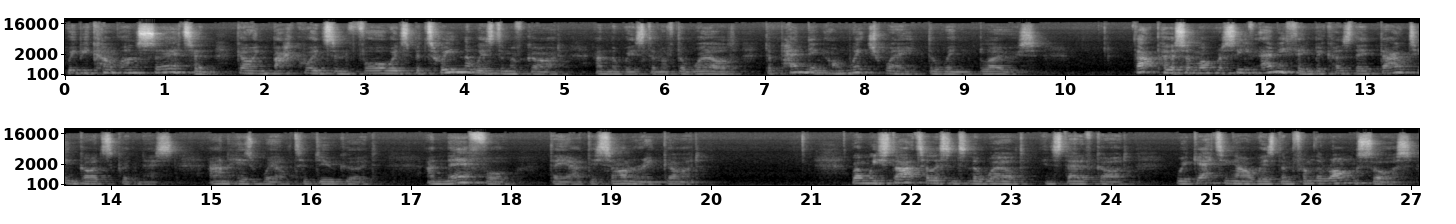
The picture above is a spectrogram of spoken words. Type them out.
We become uncertain, going backwards and forwards between the wisdom of God and the wisdom of the world, depending on which way the wind blows. That person won't receive anything because they're doubting God's goodness and His will to do good, and therefore they are dishonouring God. When we start to listen to the world instead of God, we're getting our wisdom from the wrong source,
